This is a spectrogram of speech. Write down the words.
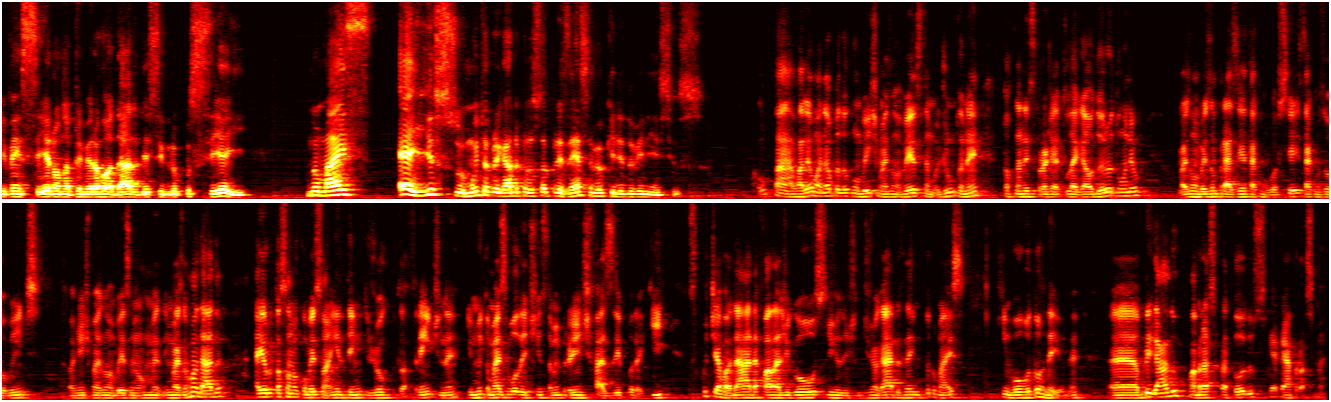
que venceram na primeira rodada desse grupo C aí. No mais, é isso. Muito obrigado pela sua presença, meu querido Vinícius. Opa, valeu, Manel, pelo convite mais uma vez. Tamo junto, né? Tocando esse projeto legal do Eurotúnel. Mais uma vez um prazer estar com vocês, estar com os ouvintes, com a gente mais uma vez em mais uma rodada. A Euro tá só no começo ainda, tem muito jogo pela frente, né? E muito mais boletins também pra gente fazer por aqui. Discutir a rodada, falar de gols, de, de jogadas, né? E tudo mais que envolva o torneio, né? É, obrigado, um abraço para todos e até a próxima.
